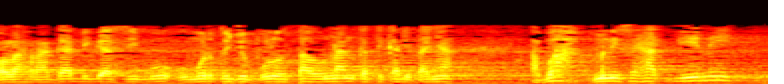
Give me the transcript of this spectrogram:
olahraga di Gasibu umur 70 tahunan ketika ditanya, Abah menisehat gini.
